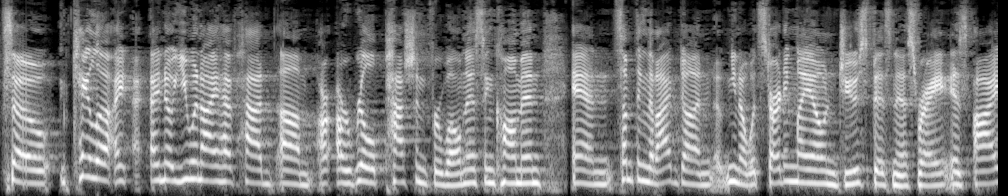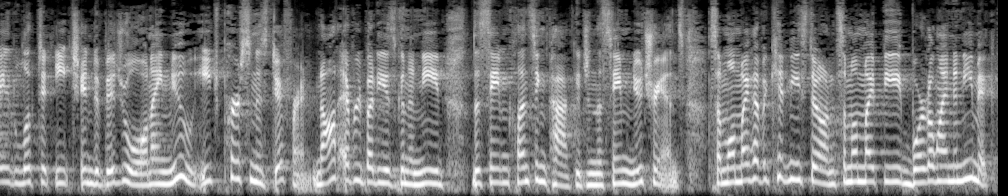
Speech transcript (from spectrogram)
So, Kayla, I, I know you and I have had um, our, our, real passion for wellness in common, and something that I've done, you know, with starting my own juice business, right, is I looked at each individual and I knew each person is different. Not everybody is going to need the same cleansing package and the same nutrients. Someone might have a kidney stone Someone might be borderline anemic.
